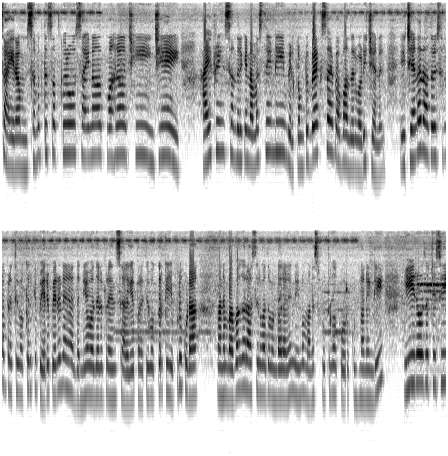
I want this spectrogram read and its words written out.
సాయిరామ్ సమర్థ సద్గురు సాయినాథ్ మహారాజ్కి జై. హాయ్ ఫ్రెండ్స్ అందరికీ నమస్తే అండి. Welcome to back Sai Baba అందరివాడి channel. ఈ ఛానల్ ఆదరిస్తున్న ప్రతి ఒక్కరికి పేరు పేరు నేను ధన్యవాదాలు ఫ్రెండ్స్. అలాగే ప్రతి ఒక్కరికి ఎప్పుడు కూడా మన బాబా గారి ఆశీర్వాదం ఉండాలని నేను మనస్ఫూర్తిగా కోరుకుంటున్నానండి. ఈరోజు వచ్చేసి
